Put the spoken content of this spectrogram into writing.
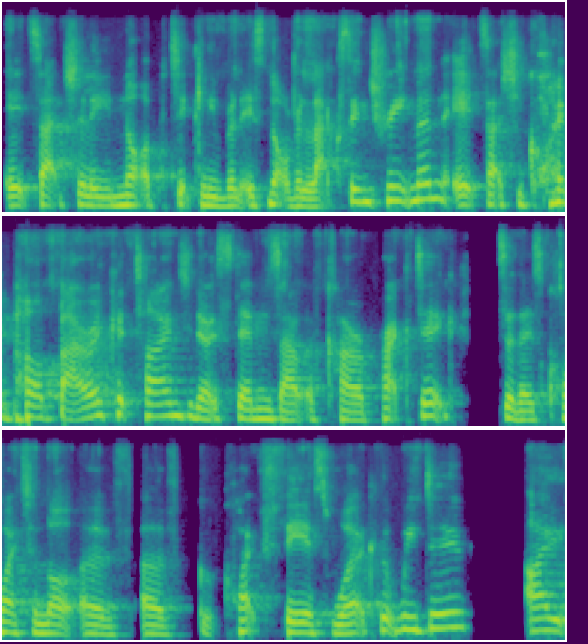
it's actually not a particularly, it's not a relaxing treatment. It's actually quite barbaric at times. You know, it stems out of chiropractic. So there's quite a lot of, of quite fierce work that we do. I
